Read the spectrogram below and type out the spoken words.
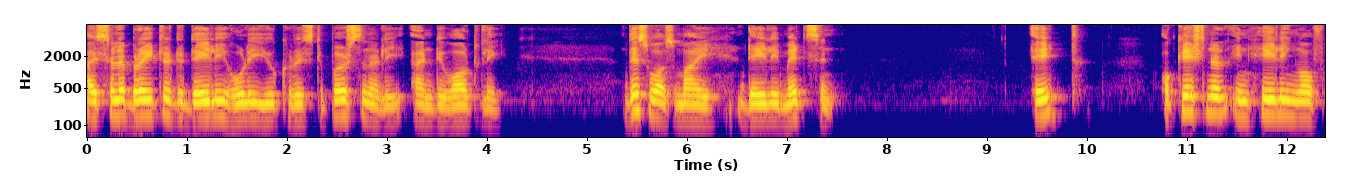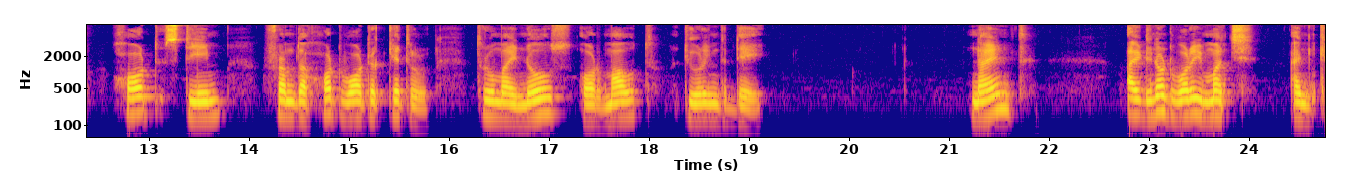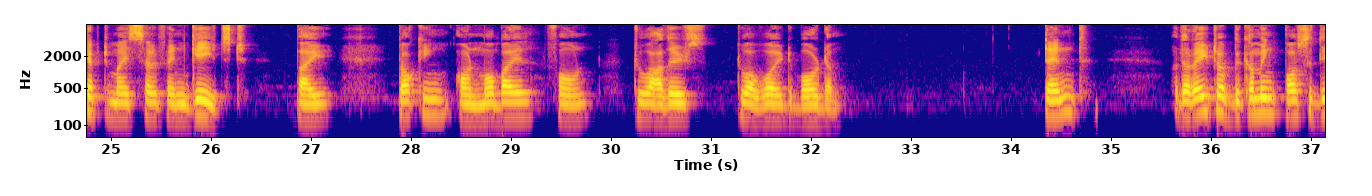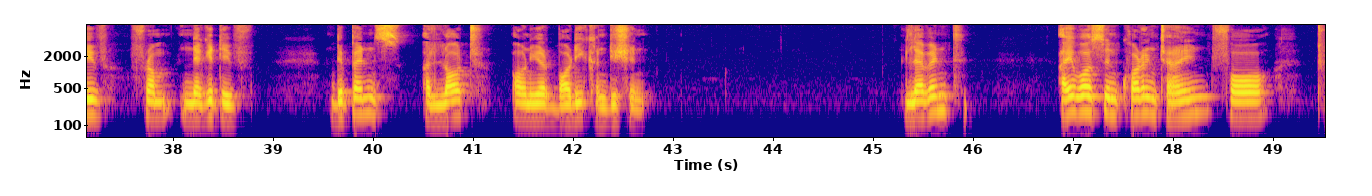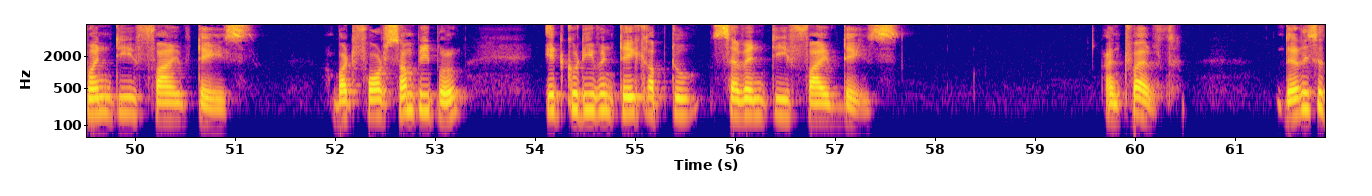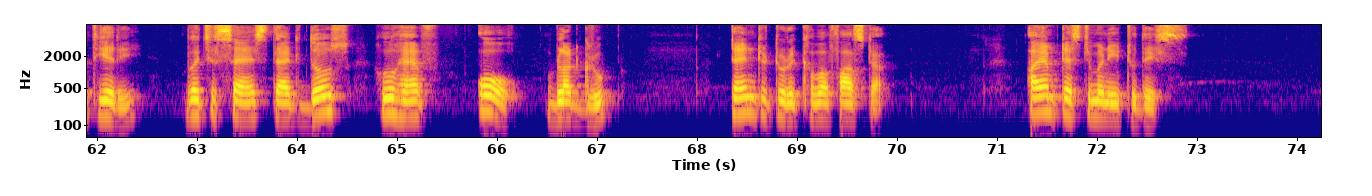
I celebrated daily Holy Eucharist personally and devoutly. This was my daily medicine. Eighth, occasional inhaling of hot steam from the hot water kettle through my nose or mouth during the day. Ninth, I did not worry much and kept myself engaged by talking on mobile phone to others to avoid boredom. Tenth, the rate of becoming positive from negative depends a lot on your body condition. 11th, I was in quarantine for 25 days, but for some people, it could even take up to 75 days. And 12th, there is a theory which says that those who have O blood group tend to recover faster. I am testimony to this.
